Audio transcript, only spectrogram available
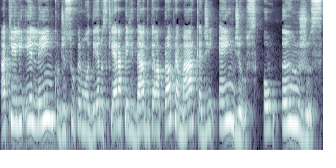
aquele elenco de supermodelos que era apelidado pela própria marca de Angels ou Anjos.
